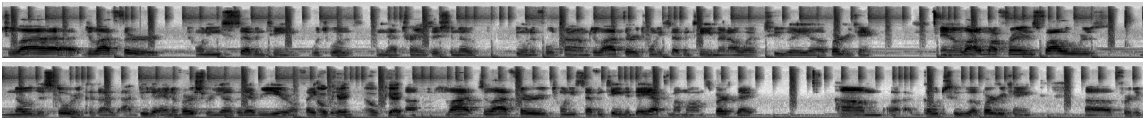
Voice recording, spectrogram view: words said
July July third, 2017, which was in that transition of doing it full time. July 3rd, 2017, man. I went to a uh, Burger King, and a lot of my friends, followers know this story because I, I, do the anniversary of it every year on Facebook. Okay, okay. Uh, July July third, 2017, the day after my mom's birthday, um, uh, go to a Burger King uh, for the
